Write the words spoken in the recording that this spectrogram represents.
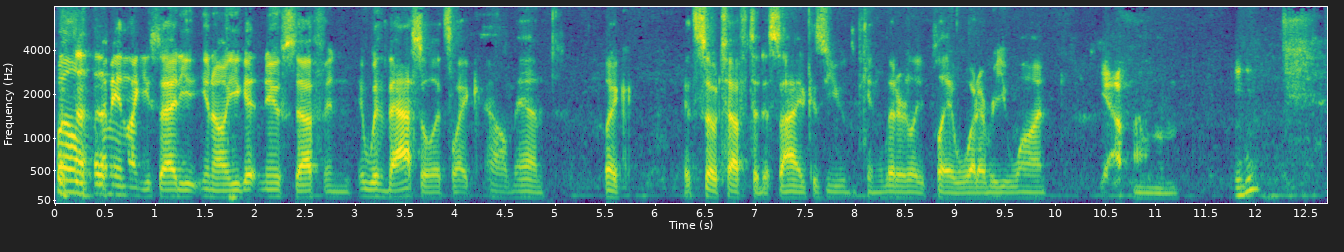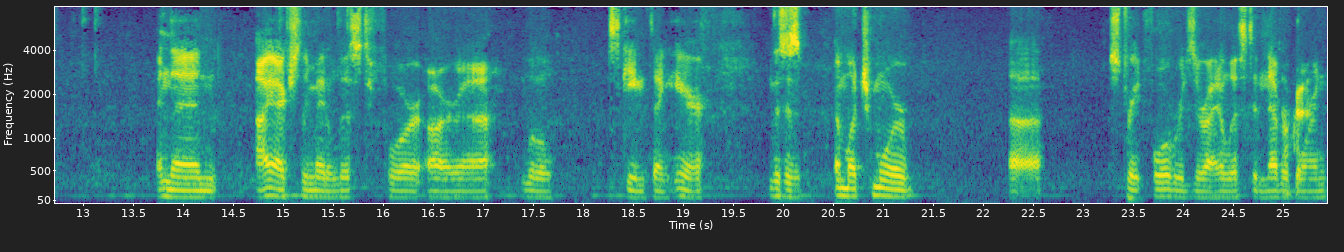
Well, I mean, like you said, you you know, you get new stuff, and with Vassal, it's like, oh man, like it's so tough to decide because you can literally play whatever you want. Yeah. Um, And then I actually made a list for our uh, little scheme thing here. This is a much more uh, straightforward Zoraida list in Neverborn.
